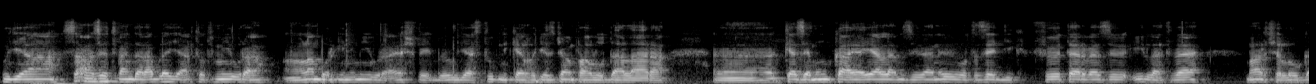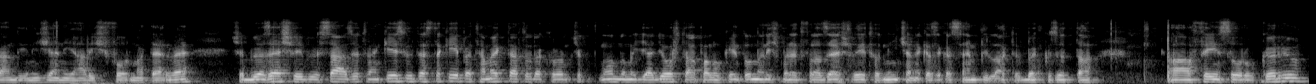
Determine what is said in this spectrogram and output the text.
Ugye a 150 darab legyártott Miura, a Lamborghini Miura SV-ből, ugye ezt tudni kell, hogy ez Gianpaolo Dallara keze munkája jellemzően, ő volt az egyik főtervező, illetve Marcello Gandini zseniális formaterve, és ebből az SV-ből 150 készült. Ezt a képet, ha megtartod, akkor csak mondom hogy a gyors tápalóként onnan ismered fel az SV-t, hogy nincsenek ezek a szempillák többek között a, a fényszóró körül.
